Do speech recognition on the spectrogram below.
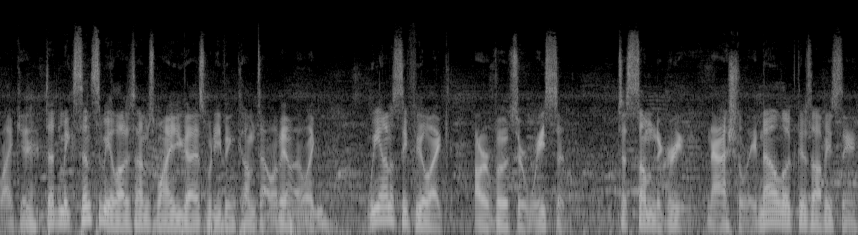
like it doesn't make sense to me a lot of times why you guys would even come to Alabama. Like, we honestly feel like our votes are wasted to some degree nationally. Now, look, there's obviously,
